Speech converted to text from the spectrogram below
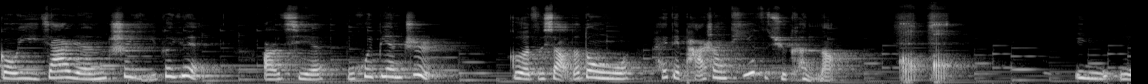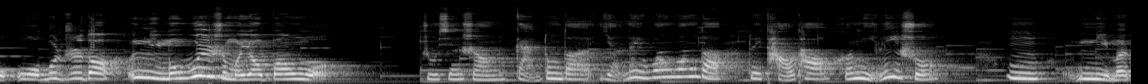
够一家人吃一个月，而且不会变质。个子小的动物还得爬上梯子去啃呢。我我我不知道你们为什么要帮我。猪先生感动的眼泪汪汪的对淘淘和米粒说：“嗯。”你们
